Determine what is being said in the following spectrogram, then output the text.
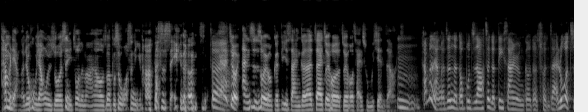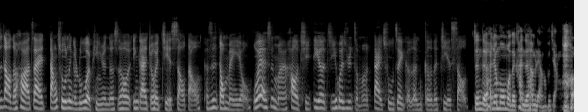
他们两个就互相问说：“是你做的吗？”然后说：“不是我，是你吗？那是谁？”这样子。对啊，就暗示说有个第三个，在在最后的最后才出现这样子。嗯，他们两个真的都不知道这个第三人格的存在。如果知道的话，在当初那个芦苇平原的时候，应该就会介绍到，可是都没有。我也是蛮好奇第二季会去怎么带出这个人格的介绍。真的，他就默默的看着他们两个不讲话。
